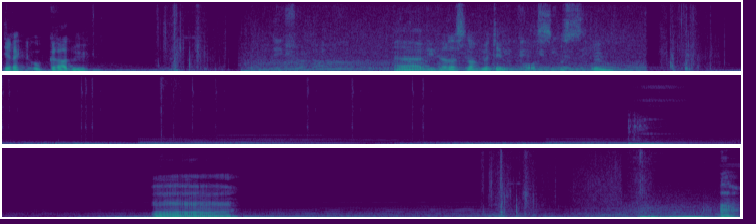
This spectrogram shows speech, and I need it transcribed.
Direkt upgraden. Äh, wie war das noch mit dem Ausrüsten? Äh. Ah,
